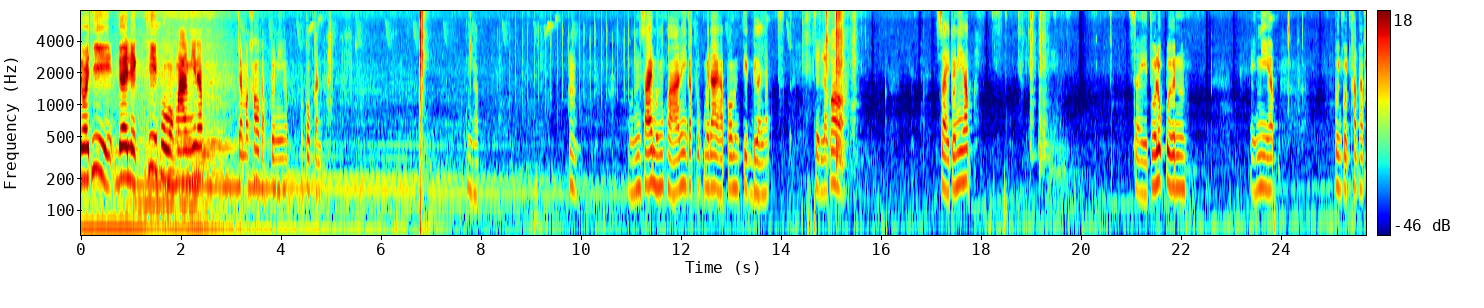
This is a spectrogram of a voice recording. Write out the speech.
โดยที่เดือยเหล็กที่โผล่ออกมาตรงนี้นะครับ จะมาเข้ากับตัวนี้ครับประกบกันนี่ครับอืมหมุนซ้ายหมุนขวานี่กระตุกไม่ได้ครับ เพราะมันติดเดือยครับ เสร็จแล้วก็ ใส่ตัวนี้ครับ ใส่ตัวลูกปืนไอ้นี่ครับ ปืนกดคัดครับ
